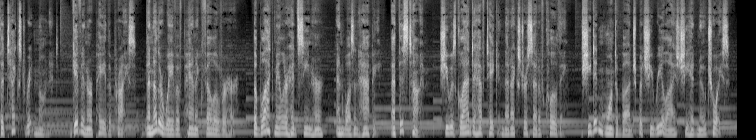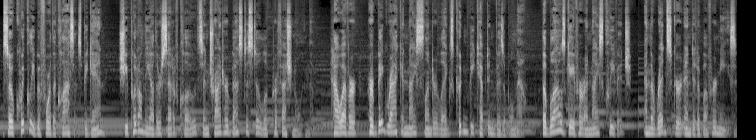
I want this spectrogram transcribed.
a text written on it Give in or pay the price. Another wave of panic fell over her. The blackmailer had seen her and wasn't happy. At this time, she was glad to have taken that extra set of clothing. She didn't want to budge, but she realized she had no choice. So quickly before the classes began, she put on the other set of clothes and tried her best to still look professional in them. However, her big rack and nice slender legs couldn't be kept invisible now. The blouse gave her a nice cleavage, and the red skirt ended above her knees.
